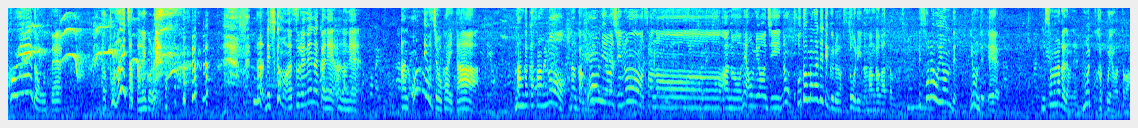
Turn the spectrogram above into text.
こいいと思って。唱えちゃったねこれ。なでしかもあそれねなんかねあのねあの陰陽師を書いた漫画家さんのなんか陰陽師のそのあのね陰陽師の子供が出てくるストーリーの漫画があったの。でそれを読んで読んでてでその中でもねもう一個かっこいいのがあったわ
